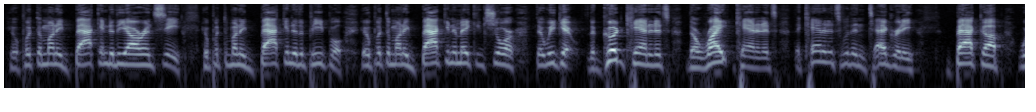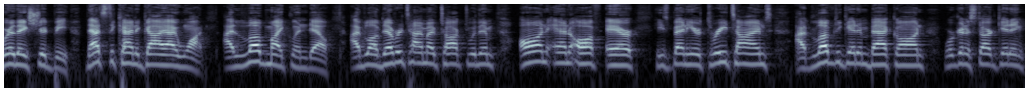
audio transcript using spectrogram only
he'll put the money back into the RNC, he'll put the money back into the people, he'll put the money back into making sure that we get the good candidates, the right candidates, the candidates with integrity back up where they should be. That's the kind of guy I want. I love Mike Lindell. I've loved every time I've talked with him on and off air. He's been here three times. I'd love to get him back on. We're going to start getting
